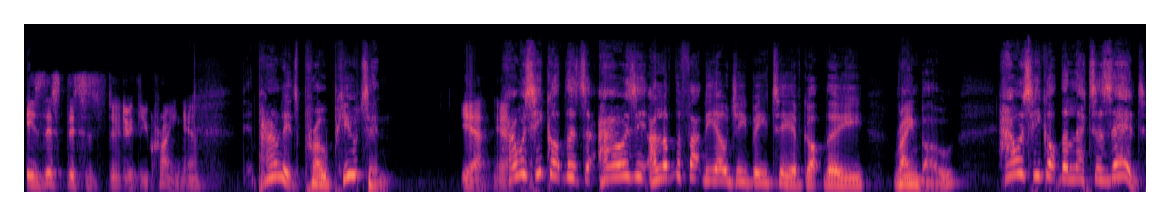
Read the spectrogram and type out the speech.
Is this this is to do with Ukraine? Yeah. Apparently, it's pro Putin. Yeah. yeah How has he got this? How is he? I love the fact the LGBT have got the rainbow. How has he got the letter Z?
